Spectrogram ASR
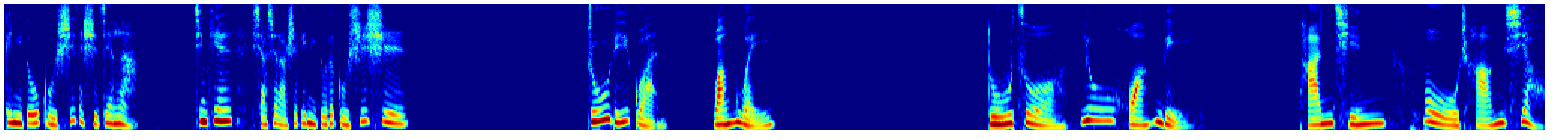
给你读古诗的时间啦。今天小雪老师给你读的古诗是《竹里馆》，王维。独坐幽篁里，弹琴复长啸。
